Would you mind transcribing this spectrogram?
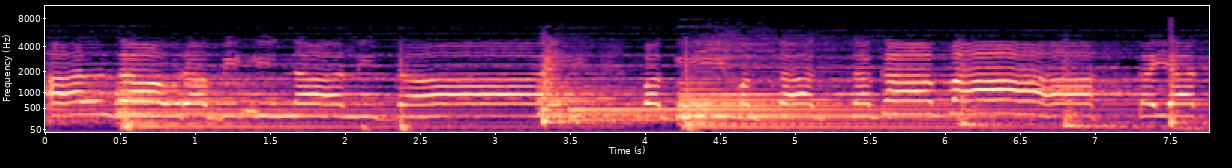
Aldaw rabi inaliday Bagi magsagsagaba Kaya't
